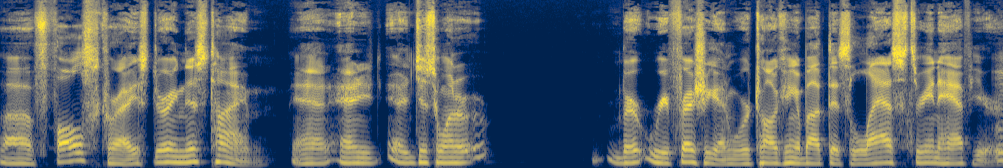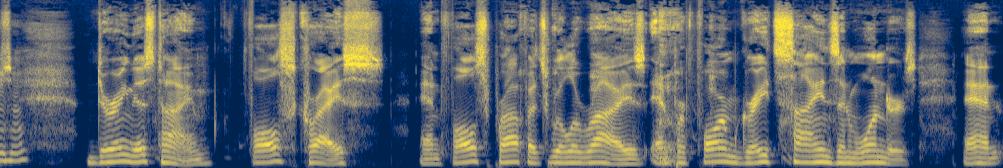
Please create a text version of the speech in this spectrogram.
uh, false Christ during this time, and, and I just want to re- refresh again. We're talking about this last three and a half years. During this time, false Christs and false prophets will arise and perform great signs and wonders. And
